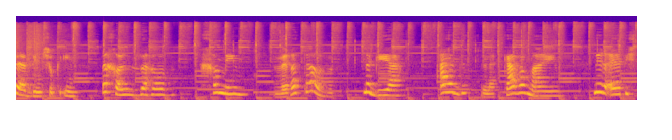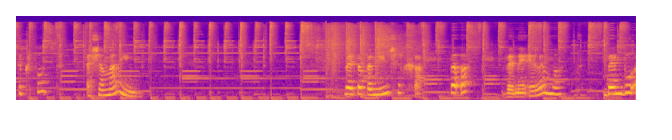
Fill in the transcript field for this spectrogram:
צעדים שוקעים בכל זהוב, חמים ורטוב, נגיע עד לקו המים, נראה את השתקפות השמיים. ואת הפנים שלך באות ונעלמות בין בועות.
